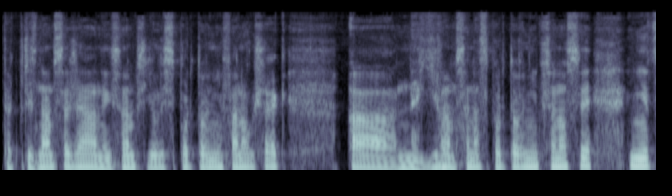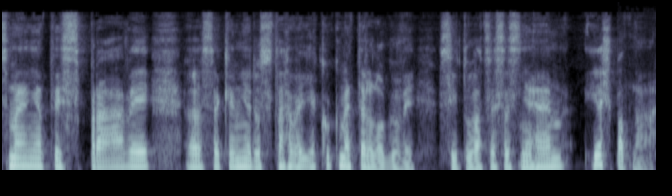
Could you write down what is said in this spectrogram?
Tak přiznám se, že já nejsem příliš sportovní fanoušek a nedívám se na sportovní přenosy, nicméně ty zprávy eh, se ke mně dostávají jako k meteorologovi. Situace se sněhem je špatná.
